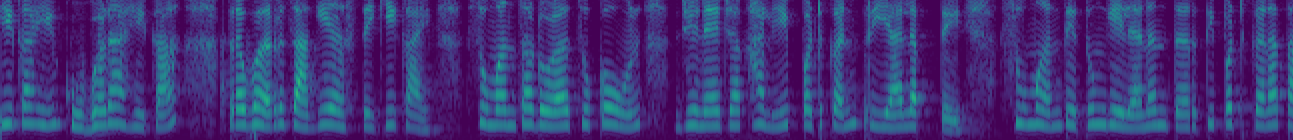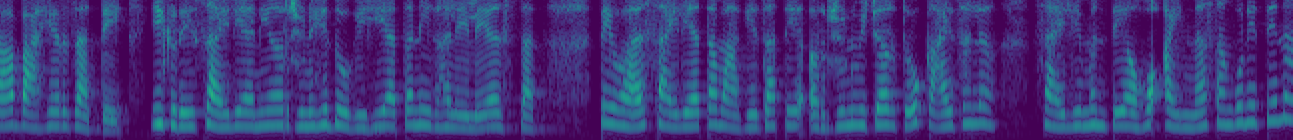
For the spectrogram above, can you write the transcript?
ही काही घुबड आहे का? रात्रभर जागी असते की काय? सुमनचा डोळा चुकवून जिन्याच्या खाली पटकन प्रिया लपते. सुमन तेथून गेल्यानंतर ती पटकन आता बाहेर जाते. इकडे सायली आणि अर्जुन हे दोघेही आता निघालेले असतात. तेव्हा सायली आता मागे जाते. अर्जुन विचारतो काय झालं? सायली म्हणते अहो आईंना सांगून येते ना.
